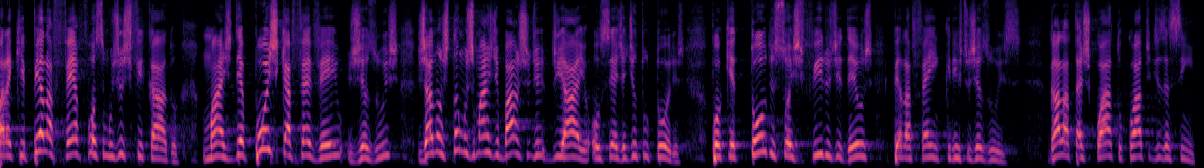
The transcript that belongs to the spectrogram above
para que pela fé fôssemos justificados. Mas depois que a fé veio, Jesus, já não estamos mais debaixo de, de aio, ou seja, de tutores, porque todos sois filhos de Deus pela fé em Cristo Jesus. Gálatas 4, 4 diz assim:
